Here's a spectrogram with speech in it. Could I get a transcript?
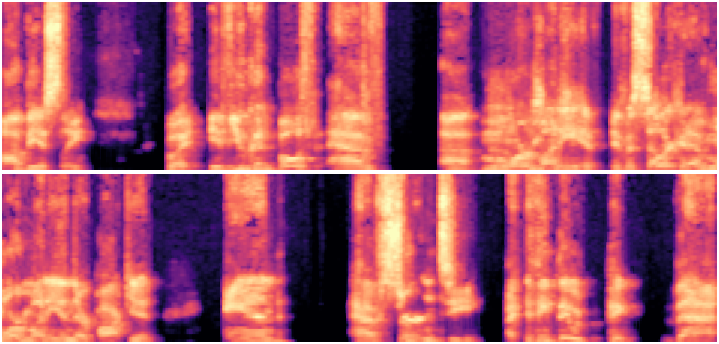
obviously. But if you could both have uh, more money, if, if a seller could have more money in their pocket and have certainty, I think they would pick that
